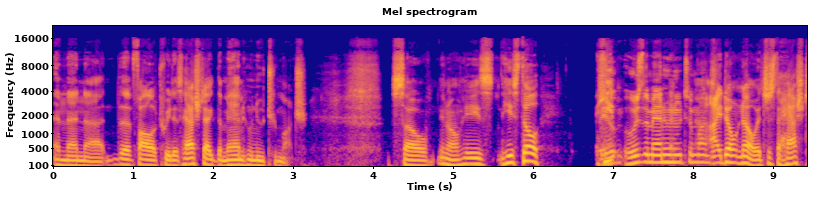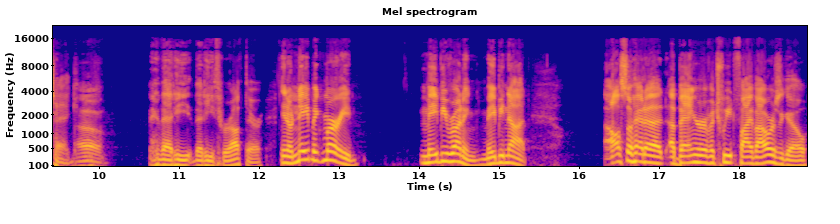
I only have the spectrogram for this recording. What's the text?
And then uh, the follow up tweet is hashtag the man who knew too much. So you know he's he's still he. Who's the man who knew too much? I don't know. It's just a hashtag oh, that he that he threw out there. You know, Nate McMurray maybe running, maybe not. I Also had a, a banger of a tweet five hours ago.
